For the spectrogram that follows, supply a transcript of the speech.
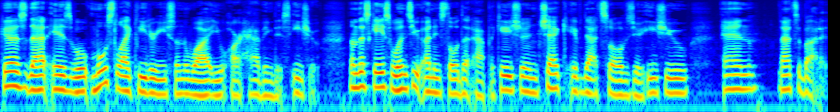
because that is most likely the reason why you are having this issue. Now, in this case, once you uninstall that application, check if that solves your issue, and that's about it.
